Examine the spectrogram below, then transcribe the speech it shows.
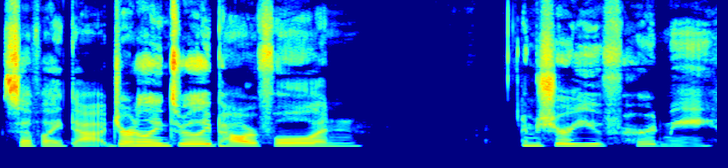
stuff like that. Journaling's really powerful and I'm sure you've heard me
